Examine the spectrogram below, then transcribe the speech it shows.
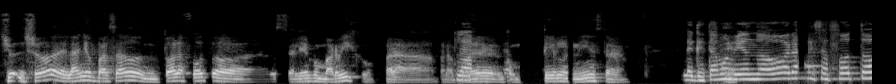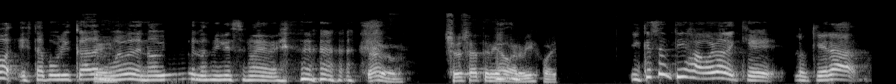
yo, yo el año pasado en todas las fotos salía con barbijo para, para poder compartirlo en Instagram. La que estamos viendo ahora, esa foto, está publicada el 9 de noviembre del 2019. claro, yo ya tenía barbijo ahí. ¿Y qué sentís ahora de que lo que era,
